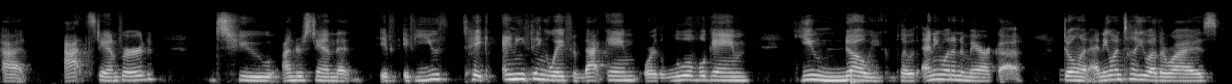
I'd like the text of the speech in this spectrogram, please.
at at Stanford to understand that if if you take anything away from that game or the Louisville game, you know you can play with anyone in America don't let anyone tell you otherwise.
